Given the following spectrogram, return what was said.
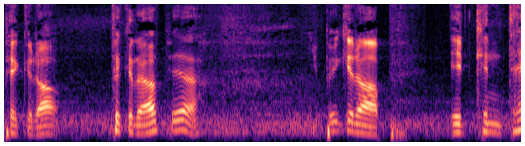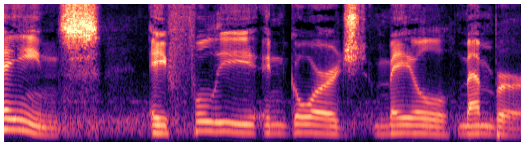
Pick it up. Pick it up. Yeah. You pick it up. It contains a fully engorged male member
